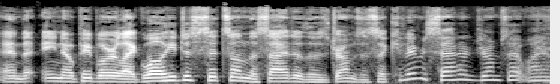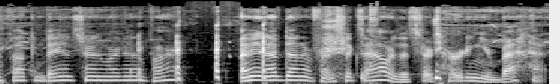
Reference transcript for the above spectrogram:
And uh, you know, people are like, "Well, he just sits on the side of those drums." It's like, have you ever sat at a drum set while your fucking band's trying to work on a part? I mean, I've done it for six hours. It starts hurting your back.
